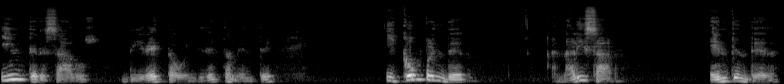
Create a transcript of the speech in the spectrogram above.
interesados, directa o indirectamente, y comprender, analizar, entender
